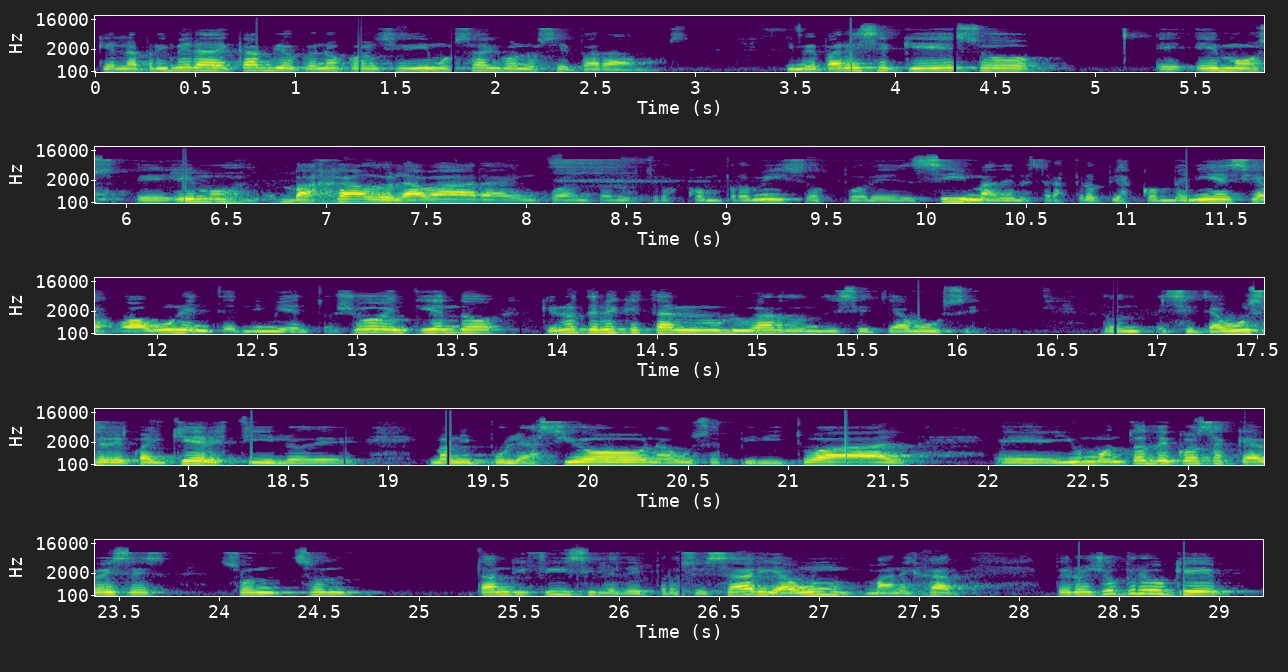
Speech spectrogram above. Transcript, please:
que en la primera de cambio que no coincidimos algo nos separamos. Y me parece que eso eh, hemos, eh, hemos bajado la vara en cuanto a nuestros compromisos por encima de nuestras propias conveniencias o a un entendimiento. Yo entiendo que no tenés que estar en un lugar donde se te abuse, donde se te abuse de cualquier estilo, de manipulación, abuso espiritual eh, y un montón de cosas que a veces son, son tan difíciles de procesar y aún manejar. Pero yo creo que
